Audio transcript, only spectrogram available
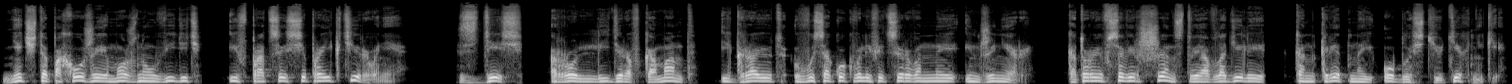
Нечто похожее можно увидеть и в процессе проектирования. Здесь роль лидеров команд играют высококвалифицированные инженеры, которые в совершенстве овладели конкретной областью техники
